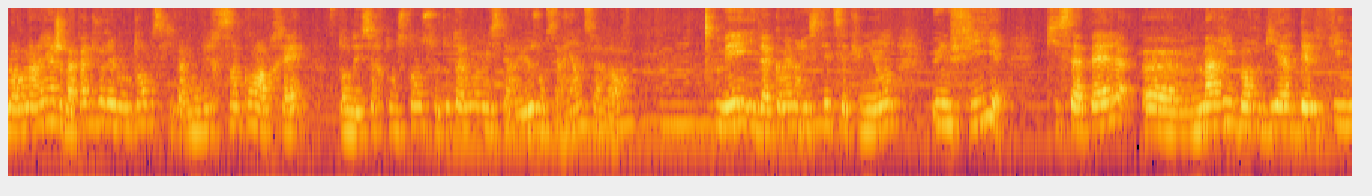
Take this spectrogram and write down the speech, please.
leur mariage ne va pas durer longtemps parce qu'il va mourir 5 ans après dans des circonstances totalement mystérieuses, on ne sait rien de sa mort mais il va quand même rester de cette union une fille qui s'appelle euh, Marie Borgia Delphine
